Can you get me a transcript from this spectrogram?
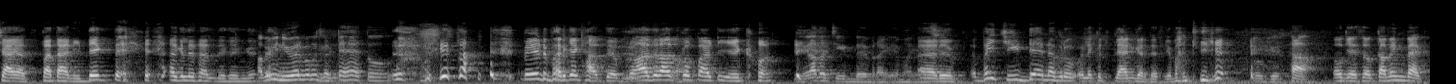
शायद पता नहीं देखते अगले साल देखेंगे। अभी भी न्यू ईयर में कुछ घंटे हैं तो पेट भर के खाते हैं ब्रो आज रात को पार्टी एक और। मेरा तो चीट डे भाई अरे भाई चीट डे है ना ब्रो लाइक कुछ प्लान करते हैं इसके बाद ठीक है? ओके हाँ ओके सो कमिंग बैक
